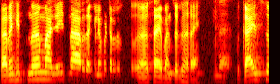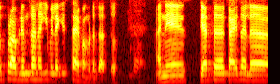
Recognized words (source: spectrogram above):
कारण इथनं माझ्या इथनं अर्धा किलोमीटर अं, साहेबांचं घर आहे. काहीच प्रॉब्लेम झाला की मी लगेच साहेबांकडे जातो. आणि त्यात काय झालं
